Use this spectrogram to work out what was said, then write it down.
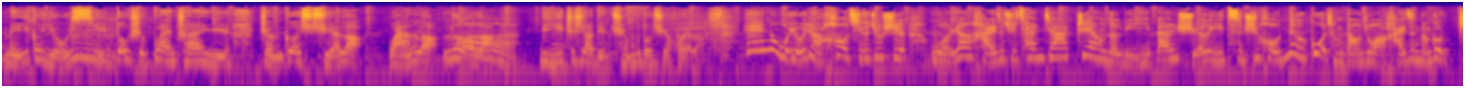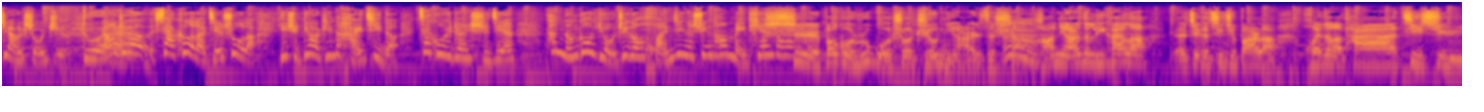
每一个游戏都是贯穿于整个学了、玩了、乐了，礼仪知识要点全部都学会了。哎，那我有一点好奇的就是，我让孩子去参加这样的礼仪班，学了一次之后，那个过程当中啊，孩子能够这样手指，对，然后这个下课了，结束了，也许第二天他还记得，再过一段时间，他能够有这个环境的熏陶，每天都是。包括如果说只有你儿子上，好，你儿子离开了呃这个兴趣班了，回到了他继续。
